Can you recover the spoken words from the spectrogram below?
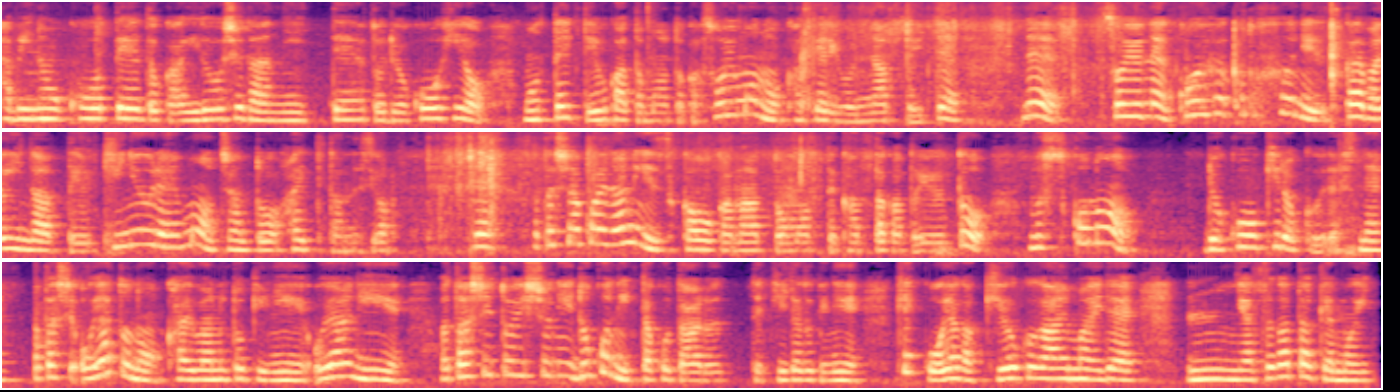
旅の工程とか移動手段に行ってあと旅行費用持って行ってよかったものとかそういうものを書けるようになっていてでそういうねこういうふうに使えばいいんだっていう記入例もちゃんと入ってたんですよ。で私はこれ何に使おうかなと思って買ったかというと息子の旅行記録ですね。私親との会話の時に親に私と一緒にどこに行ったことあるって聞いた時に結構親が記憶が曖昧でうん八ヶ岳も行っ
